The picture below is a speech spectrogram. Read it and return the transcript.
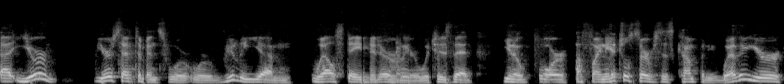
uh, your your sentiments were were really um, well stated earlier, which is that you know for a financial services company, whether you're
